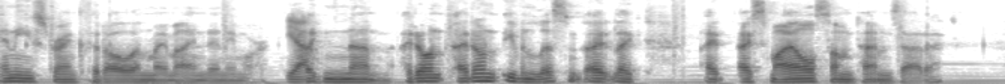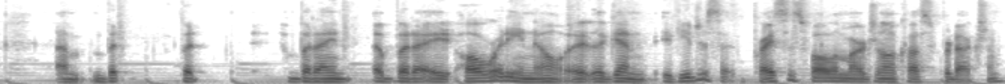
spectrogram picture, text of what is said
any strength at all in my mind anymore. Yeah. Like none. I don't. I don't even listen. I like. I, I smile sometimes at it. Um. But but but I but I already know. Again, if you just prices fall in marginal cost of production,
